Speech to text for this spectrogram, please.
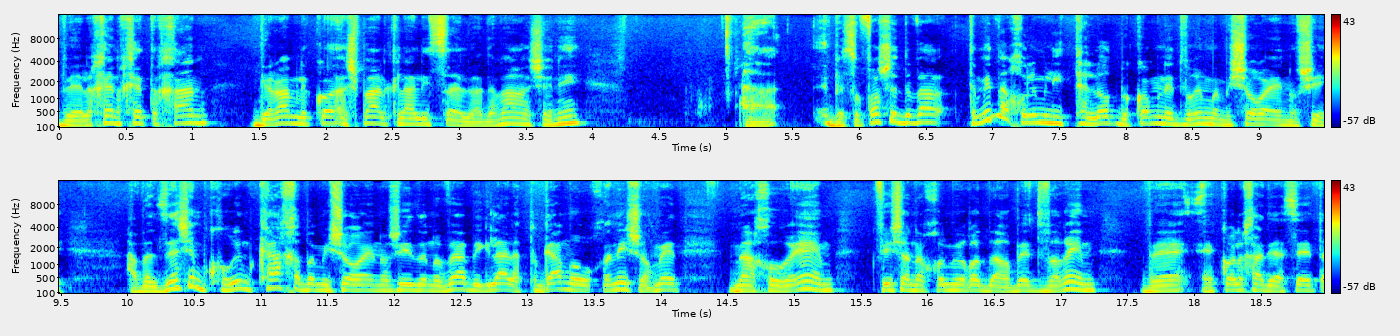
ולכן חטא החאן גרם לכל השפעה על כלל ישראל. והדבר השני, בסופו של דבר, תמיד אנחנו יכולים להתעלות בכל מיני דברים במישור האנושי. אבל זה שהם קורים ככה במישור האנושי, זה נובע בגלל הפגם הרוחני שעומד מאחוריהם, כפי שאנחנו יכולים לראות בהרבה דברים, וכל אחד יעשה את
